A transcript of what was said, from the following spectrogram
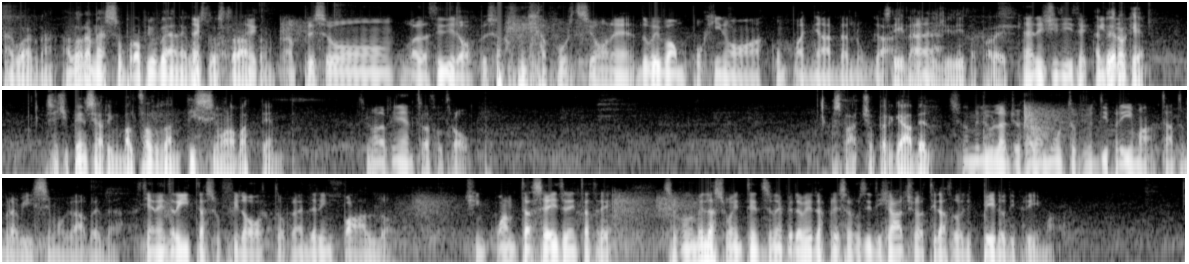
eh, guarda, allora è messo proprio bene questo ecco, strato. Ecco, ha preso, guarda, ti dirò, ha preso l'unica porzione, doveva un pochino accompagnarla, allungarla. Sì, l'ha eh. rigidita parecchio. L'ha rigidita. Quindi... È vero che se ci pensi ha rimbalzato tantissimo la battente. Sì, ma alla fine è entrato troppo. Sfaccio per Gabel. Secondo me lui l'ha giocata molto più di prima, tanto bravissimo Gabel. Tiene dritta sul filotto, prende rimpallo 56-33. Secondo me la sua intenzione per averla presa così di calcio l'ha tirato il pelo di prima.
